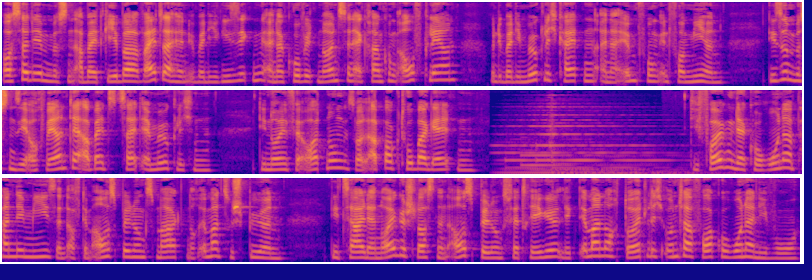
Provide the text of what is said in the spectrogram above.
Außerdem müssen Arbeitgeber weiterhin über die Risiken einer Covid-19-Erkrankung aufklären und über die Möglichkeiten einer Impfung informieren. Diese müssen sie auch während der Arbeitszeit ermöglichen. Die neue Verordnung soll ab Oktober gelten. Die Folgen der Corona-Pandemie sind auf dem Ausbildungsmarkt noch immer zu spüren. Die Zahl der neu geschlossenen Ausbildungsverträge liegt immer noch deutlich unter Vor-Corona-Niveau.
